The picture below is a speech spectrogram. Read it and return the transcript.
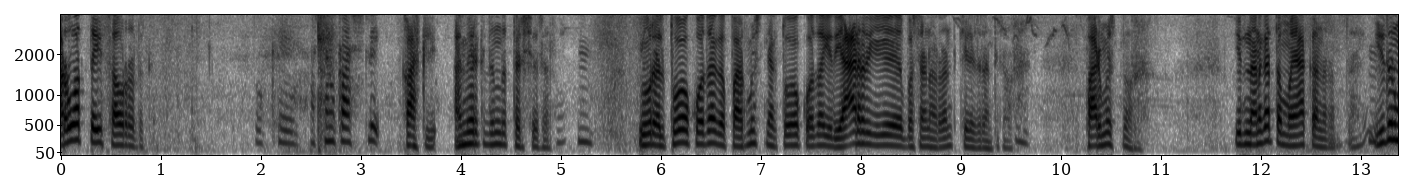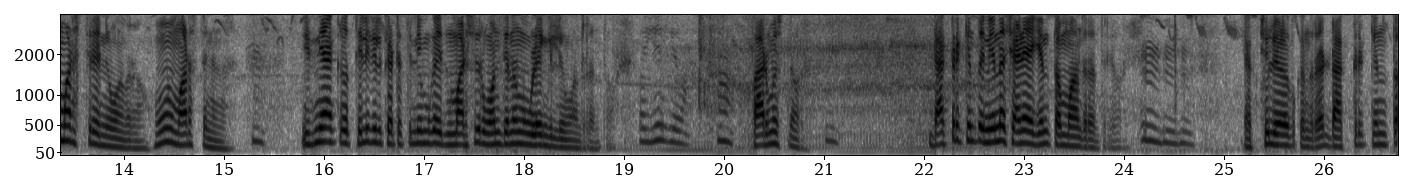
ಅರವತ್ತೈದು ಸಾವಿರ ಅದಕ್ಕೆ. ಓಕೆ ಅಷ್ಟೊಂದು ಕಾಸ್ಟ್ಲಿ ಕಾಸ್ಟ್ಲಿ ಅಮೇರಿಕದಿಂದ ತರಿಸಿದ್ರು ಅದು. ಇವ್ರು ಅಲ್ಲಿ ತೊಗೋಕೆ ಹೋದಾಗ ಫಾರ್ಮಿಸ್ನ್ಯಾಗ ತೊಗೋಕೆ ಹೋದಾಗ ಇದು ಯಾರಿಗೆ ಬಸಣ್ಣವ್ರು ಅಂತ ಕೇಳಿದ್ರಂತ್ರಿ ಅವ್ರು. ಫಾರ್ಮಿಸ್ನವ್ರು ಇದು ನನಗೆ ತಮ್ಮ ಯಾಕಂದ್ರಂತ ಇದನ್ನು ಮಾಡಿಸ್ತೀರಿ ನೀವು ಅಂದ್ರೆ. ಹ್ಞೂ ಮಾಡಿಸ್ತೀನಿ ಅಂದ್ರೆ. ಇದನ್ನ ಯಾಕೆ ತಲೆಗಿಲಿ ಕೆಟ್ಟತಿ ನಿಮ್ಗೆ ಇದು ಮಾಡಿಸಿದ್ರೆ ಒಂದು ದಿನ ಉಳಿಯಂಗಿಲ್ಲ ನೀವು ಅಂದ್ರೆ ಅಂತವ್ರು ಫಾರ್ಮಿಸ್ನವ್ರು ಡಾಕ್ಟ್ರಿಕ್ಕಿಂತ ನಿನ್ನ ಶಾಣೆ ಆಗಿನ ತಮ್ಮ ಅಂದ್ರಂತ್ರಿ ಅವ್ರಿ. ಆ್ಯಕ್ಚುಲಿ ಹೇಳ್ಬೇಕಂದ್ರೆ ಡಾಕ್ಟ್ರಿಕ್ಕಿಂತ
